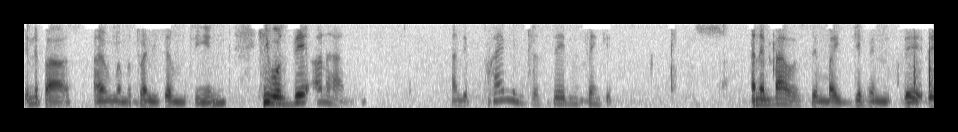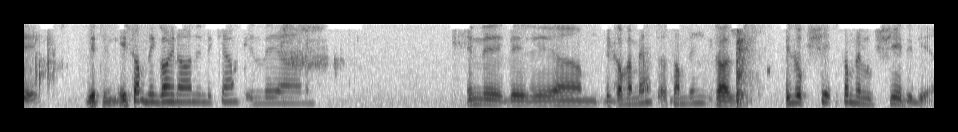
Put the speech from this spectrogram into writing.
in the past, I remember 2017, he was there on hand. And the prime minister stayed in St. Kitts and embarrassed him by giving the, the, the thing. Is something going on in the camp, in the um, in the the, the um the government or something? Because it looks sh- something looks shady there.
